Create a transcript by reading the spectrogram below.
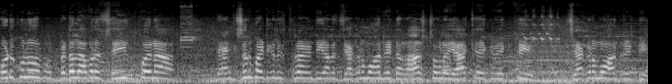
కొడుకులు బిడ్డలు ఎవరు చేయకపోయినా పెన్షన్ పట్టుకెళ్ళి ఇస్తున్నారండి ఇలా జగన్మోహన్ రెడ్డి రాష్ట్రంలో ఏకైక వ్యక్తి జగన్మోహన్ రెడ్డి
